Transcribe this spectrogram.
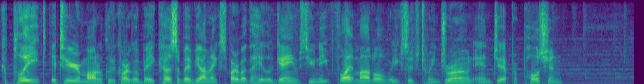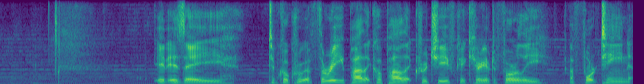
Complete interior model including cargo bay, custom avionics inspired by the Halo games, unique flight model where you can switch between drone and jet propulsion. It is a typical crew of three, pilot, co-pilot, crew chief could carry up to 40, uh, 14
